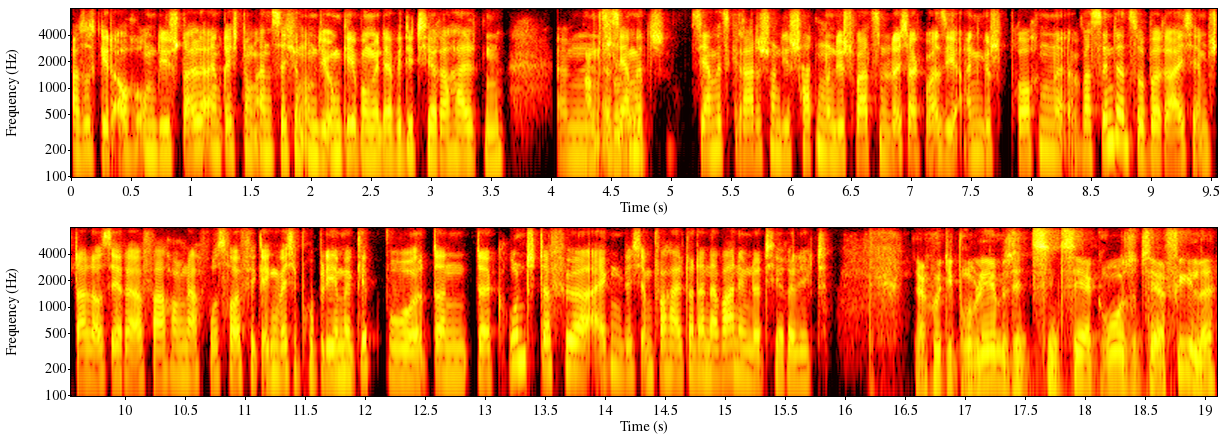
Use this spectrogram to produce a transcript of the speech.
Also es geht auch um die Stalleinrichtung an sich und um die Umgebung, in der wir die Tiere halten. Ähm, Sie, haben jetzt, Sie haben jetzt gerade schon die Schatten und die schwarzen Löcher quasi angesprochen. Was sind denn so Bereiche im Stall aus Ihrer Erfahrung nach, wo es häufig irgendwelche Probleme gibt, wo dann der Grund dafür eigentlich im Verhalten oder in der Wahrnehmung der Tiere liegt? Ja gut, die Probleme sind, sind sehr groß und sehr viele.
